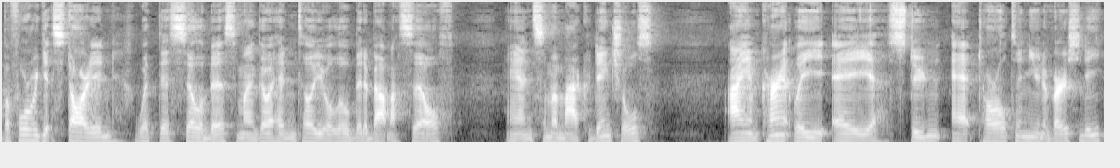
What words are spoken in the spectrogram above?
Before we get started with this syllabus, I'm going to go ahead and tell you a little bit about myself and some of my credentials. I am currently a student at Tarleton University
